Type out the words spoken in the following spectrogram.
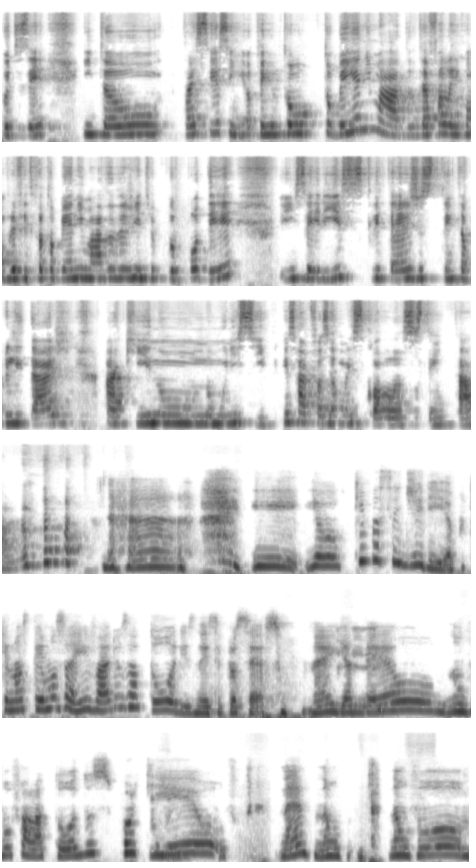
vou dizer. Então, vai ser assim, eu tenho, tô, tô bem animada, até falei com o prefeito que eu tô bem animada da gente poder inserir esses critérios de sustentabilidade aqui no, no município. Quem sabe fazer uma escola sustentável? e, e, o que você diria? Porque nós temos aí vários atores nesse processo, né? E uhum. até eu não vou falar todos, porque uhum. eu né, não, não vou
